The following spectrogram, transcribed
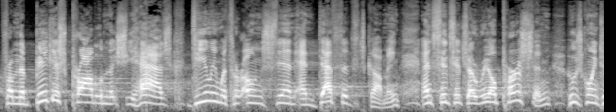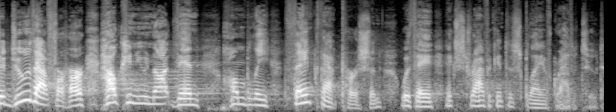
from the biggest problem that she has, dealing with her own sin and death that's coming. And since it's a real person who's going to do that for her, how can you not then humbly thank that person with an extravagant display of gratitude.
